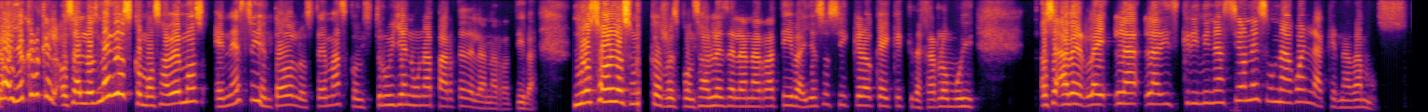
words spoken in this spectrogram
No, yo creo que, o sea, los medios, como sabemos, en esto y en todos los temas, construyen una parte de la narrativa. No son los únicos responsables de la narrativa y eso sí creo que hay que dejarlo muy... O sea, a ver, la, la discriminación es un agua en la que nadamos.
